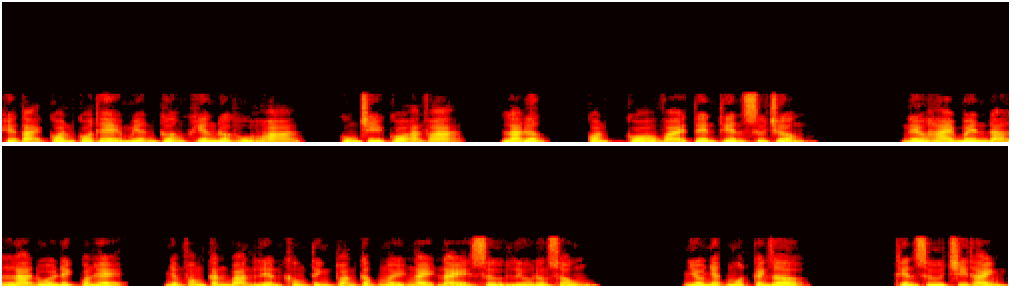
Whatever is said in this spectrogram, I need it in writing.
Hiện tại còn có thể miễn cưỡng khiêng được hủ hóa, cũng chỉ có Ản Phạ, La Đức, còn có vài tên thiên sứ trưởng. Nếu hai bên đã là đối địch quan hệ, Nhậm Phong căn bản liền không tính toán cấp mấy ngày này xử lưu đường sống. Nhiều nhất một canh giờ, thiên sứ chi thành,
